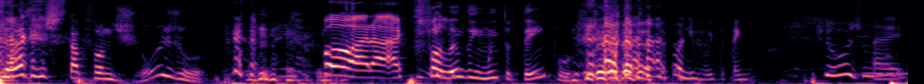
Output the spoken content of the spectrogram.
Será que a gente estava falando de Jojo? Bora aqui! Falando em muito tempo? Falando em muito tempo. Jojo. Ai.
